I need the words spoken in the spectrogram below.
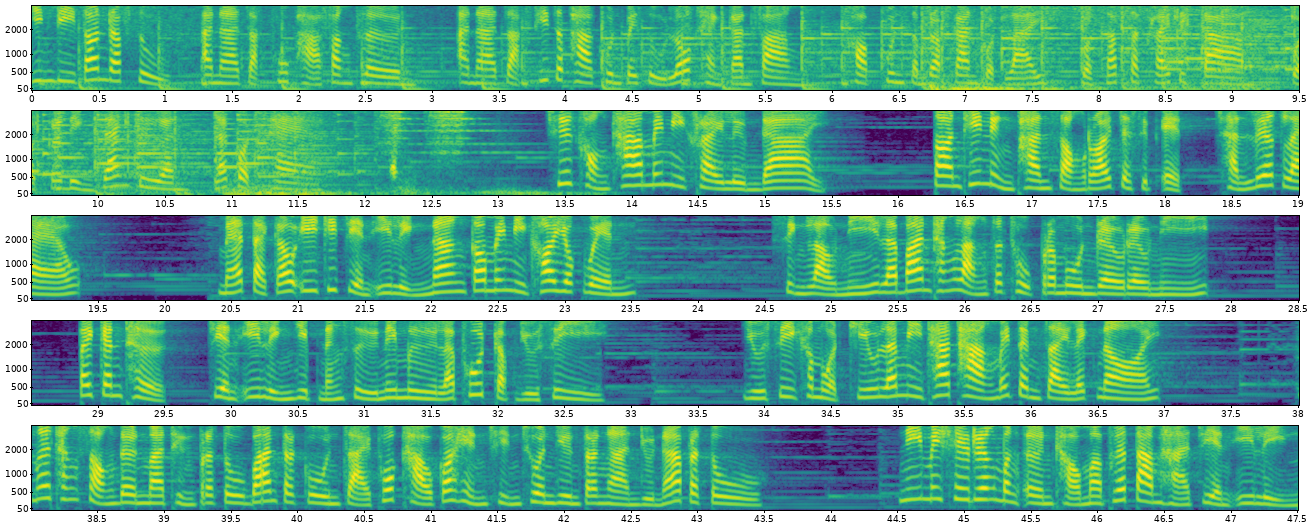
ยินดีต้อนรับสู่อาณาจักรภูผาฟังเพลิน อาณาจักรที่จะพาคุณไปสู่โลกแห่งการฟัง ขอบคุณสำหรับการกดไลค์ กด Subscribe ติดตาม กดกระดิ่งแจ้งเตือน และกดแชร์ ชื่อของข้าไม่มีใครลืมได้ ตอนที่ 1271 ฉันเลือกแล้ว แม้แต่เก้าอี้ที่เจียนอีหลิงนั่งก็ไม่มีข้อยกเว้น สิ่งเหล่านี้และบ้านทั้งหลังจะถูกประมูลเร็วๆนี้ ไปกันเถอะ เจียนอีหลิงหยิบหนังสือในมือและพูดกับยูซียูซีขมวดคิ้วและมีท่าทางไม่เต็มใจเล็กน้อย เมื่อทั้งสองเดินมาถึงประตูบ้านตระกูลจ่ายพวกเขาก็เห็นฉินชวนยืนตระงานอยู่หน้าประตู นี่ไม่ใช่เรื่องบังเอิญเขามาเพื่อตามหาเจียนอีหลิง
